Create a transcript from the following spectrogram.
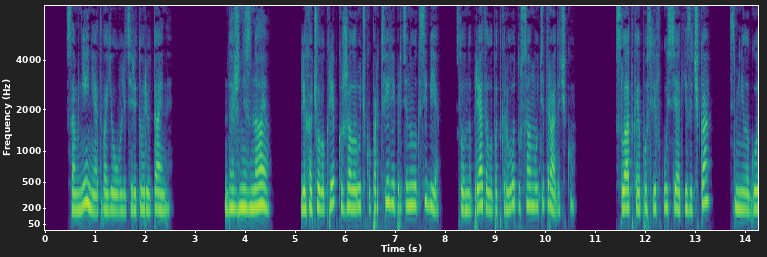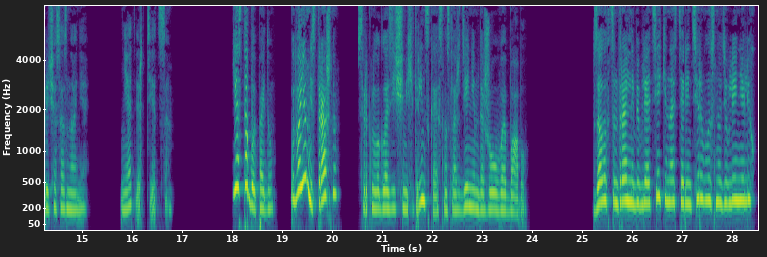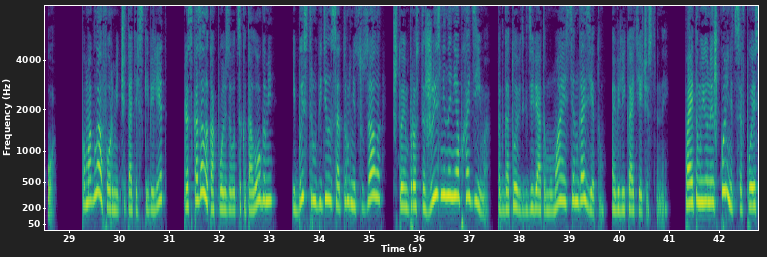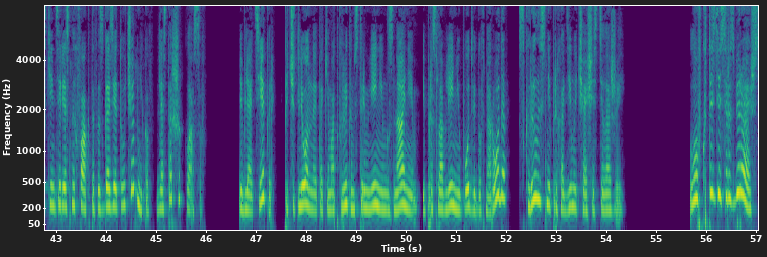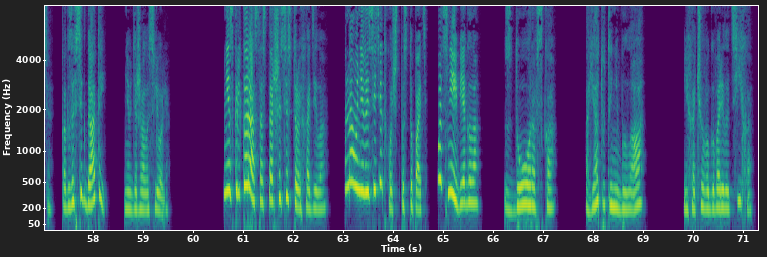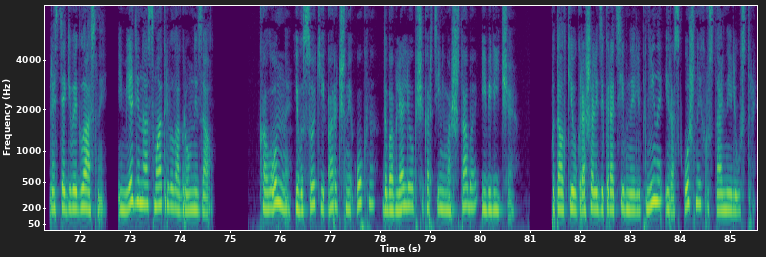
Сомнения отвоевывали территорию тайны. «Даже не знаю». Лихачева крепко сжала ручку портфеля и притянула к себе, словно прятала под крыло ту самую тетрадочку. Сладкое послевкусие от язычка сменила горечь осознания. Не отвертеться. «Я с тобой пойду. Вдвоем не страшно», — сверкнула глазищами Хитринская, с наслаждением дожевывая бабу. В залах Центральной библиотеки Настя ориентировалась на удивление легко. Помогла оформить читательский билет, рассказала, как пользоваться каталогами и быстро убедила сотрудницу зала, что им просто жизненно необходимо подготовить к 9 мая стенгазету о Великой Отечественной. Поэтому юные школьницы в поиске интересных фактов из газет и учебников для старших классов. Библиотекарь, впечатленная таким открытым стремлением к знаниям и прославлению подвигов народа, скрылась в непроходимой чаще стеллажей. «Ловко ты здесь разбираешься, как завсегда ты, не удержалась Лёля. «Несколько раз со старшей сестрой ходила. Она в университет хочет поступать, вот с ней бегала». «Здоровско! А я тут и не была!» Лихачева говорила тихо, растягивая гласные, и медленно осматривала огромный зал. Колонны и высокие арочные окна добавляли общей картине масштаба и величия. Потолки украшали декоративные лепнины и роскошные хрустальные люстры.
